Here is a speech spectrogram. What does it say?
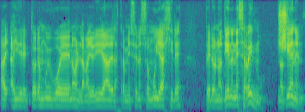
hay, hay directores muy buenos, la mayoría de las transmisiones son muy ágiles, pero no tienen ese ritmo no tienen.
